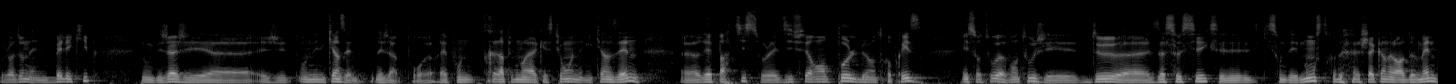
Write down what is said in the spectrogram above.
aujourd'hui on a une belle équipe. Donc déjà, euh, on est une quinzaine, déjà, pour euh, répondre très rapidement à la question, on est une quinzaine euh, répartis sur les différents pôles de l'entreprise. Et surtout, avant tout, j'ai deux associés qui, sont des monstres chacun dans leur domaine.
